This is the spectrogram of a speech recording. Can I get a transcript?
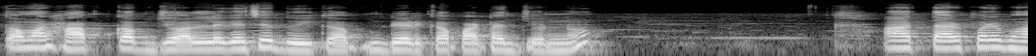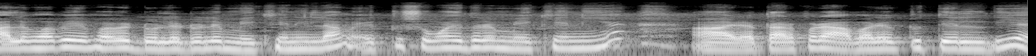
তো আমার হাফ কাপ জল লেগেছে, দুই কাপ দেড় কাপ আটার জন্য। আর তারপরে ভালোভাবে এভাবে ডলে ডলে মেখে নিলাম। একটু সময় ধরে মেখে নিয়ে আর তারপরে আবার একটু তেল দিয়ে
